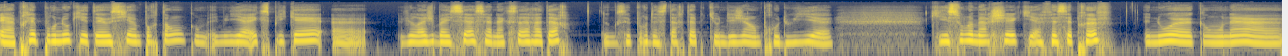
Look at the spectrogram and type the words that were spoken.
Et après, pour nous, qui était aussi important, comme Emilie a expliqué, euh, Village by CA, c'est un accélérateur. Donc, c'est pour des startups qui ont déjà un produit euh, qui est sur le marché, qui a fait ses preuves. Et nous, quand on a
